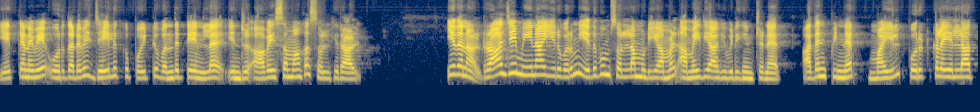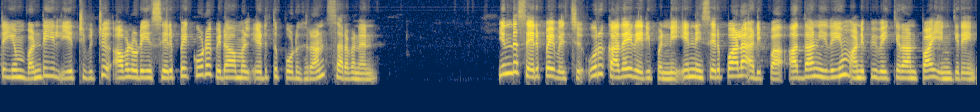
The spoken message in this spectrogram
ஏற்கனவே ஒரு தடவை ஜெயிலுக்கு போயிட்டு வந்துட்டேன்ல என்று ஆவேசமாக சொல்கிறாள். இதனால் ராஜி மீனா இருவரும் எதுவும் சொல்ல முடியாமல் அமைதியாகி விடுகின்றனர். அதன் பின்னர் மயில் பொருட்களை எல்லாத்தையும் வண்டியில் ஏற்றிவிட்டு அவளுடைய செருப்பை கூட விடாமல் எடுத்து போடுகிறான் சரவணன். இந்த செருப்பை வச்சு ஒரு கதை ரெடி பண்ணி என்னை செருப்பால அடிப்பா அதான் இதையும் அனுப்பி வைக்கிறான்பா என்கிறேன்.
